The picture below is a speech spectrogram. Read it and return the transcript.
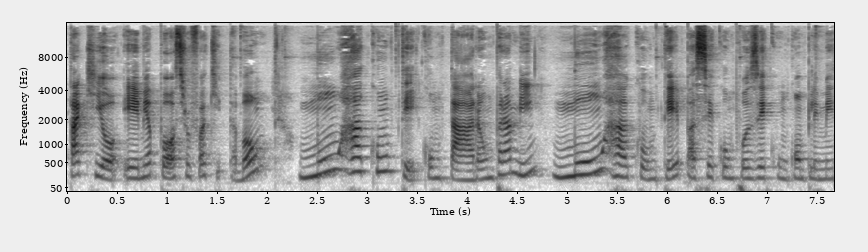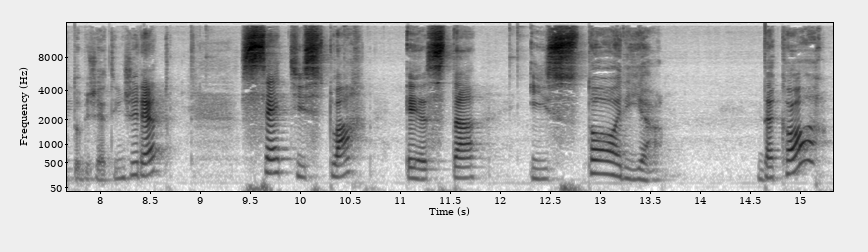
Tá aqui, ó, M apóstrofo aqui, tá bom? Mon raconté, contaram para mim. Mon raconté, passei composé com complemento objeto indireto. Cette histoire, esta história. D'accord?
